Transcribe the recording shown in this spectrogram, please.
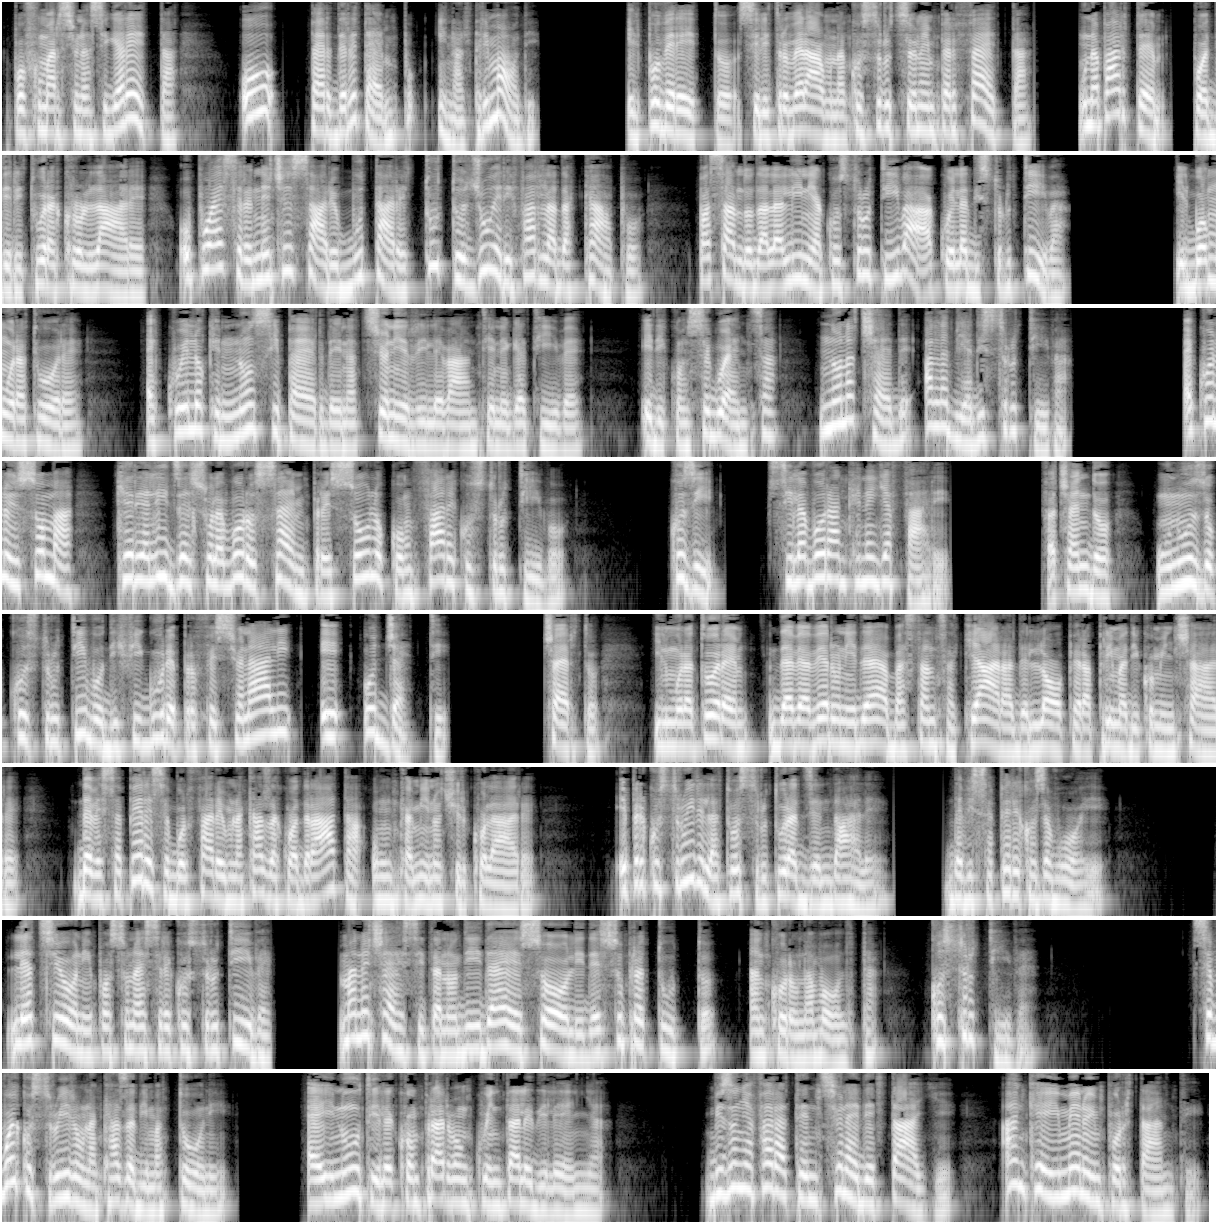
Può fumarsi una sigaretta o perdere tempo in altri modi. Il poveretto si ritroverà una costruzione imperfetta, una parte può addirittura crollare o può essere necessario buttare tutto giù e rifarla da capo, passando dalla linea costruttiva a quella distruttiva. Il buon muratore è quello che non si perde in azioni irrilevanti e negative e di conseguenza non accede alla via distruttiva. È quello, insomma, che realizza il suo lavoro sempre e solo con fare costruttivo. Così si lavora anche negli affari, facendo un uso costruttivo di figure professionali e oggetti. Certo, il muratore deve avere un'idea abbastanza chiara dell'opera prima di cominciare Deve sapere se vuol fare una casa quadrata o un camino circolare. E per costruire la tua struttura aziendale, devi sapere cosa vuoi. Le azioni possono essere costruttive, ma necessitano di idee solide e soprattutto, ancora una volta, costruttive. Se vuoi costruire una casa di mattoni, è inutile comprare un quintale di legna. Bisogna fare attenzione ai dettagli, anche i meno importanti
